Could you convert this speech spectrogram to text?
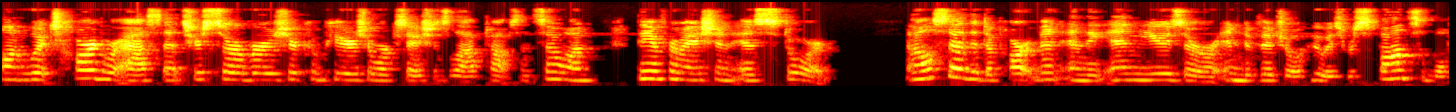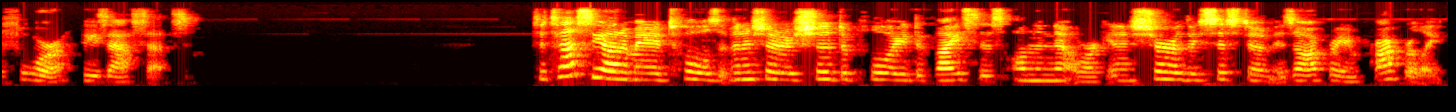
on which hardware assets, your servers, your computers, your workstations, laptops, and so on, the information is stored. And also the department and the end user or individual who is responsible for these assets. To test the automated tools, administrators should deploy devices on the network and ensure the system is operating properly,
